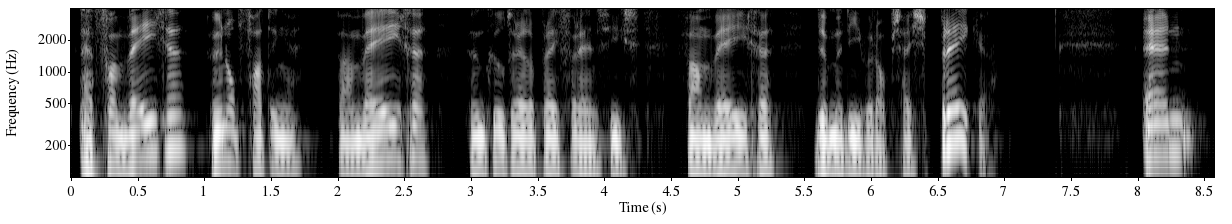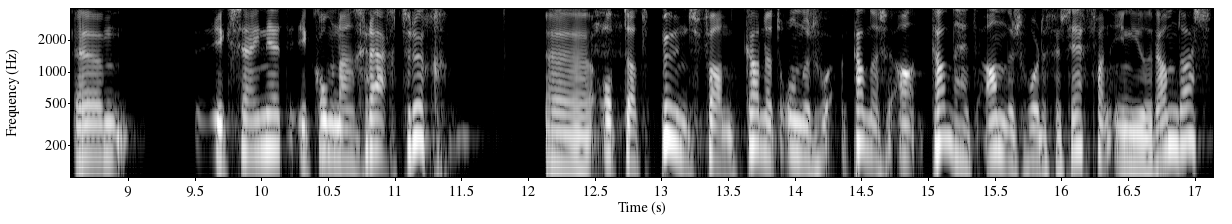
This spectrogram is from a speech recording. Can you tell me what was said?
Eh, vanwege hun opvattingen, vanwege hun culturele preferenties, vanwege de manier waarop zij spreken. En um, ik zei net, ik kom dan graag terug uh, op dat punt van kan het, kan, het, kan het, anders worden gezegd van Eniel Ramdas.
